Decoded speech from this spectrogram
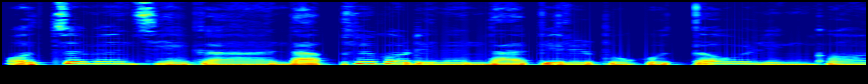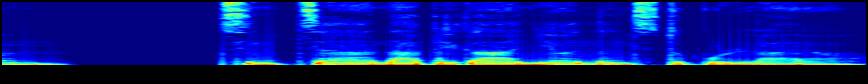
어쩌면 제가 나풀거리는 나비를 보고 떠올린 건 진짜 나비가 아니었는지도 몰라요.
